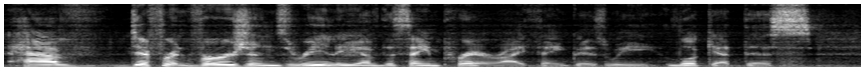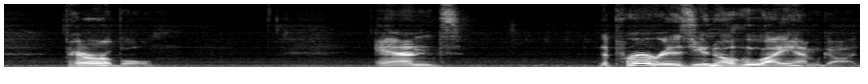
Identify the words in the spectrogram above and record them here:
have different versions, really, of the same prayer, I think, as we look at this parable. And the prayer is, You know who I am, God.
